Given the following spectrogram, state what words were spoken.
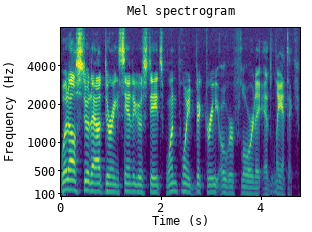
What else stood out during San Diego State's one point victory over Florida Atlantic?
